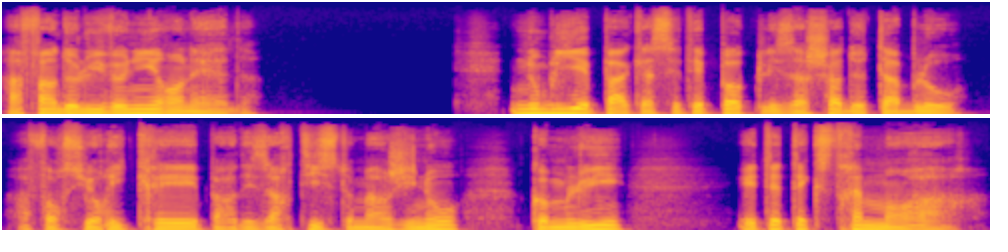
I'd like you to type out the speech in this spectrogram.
afin de lui venir en aide. N'oubliez pas qu'à cette époque, les achats de tableaux, a fortiori créés par des artistes marginaux, comme lui, étaient extrêmement rares.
